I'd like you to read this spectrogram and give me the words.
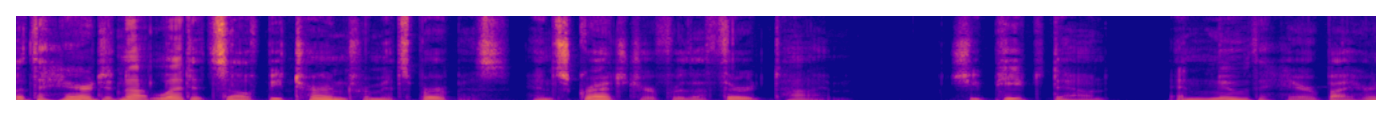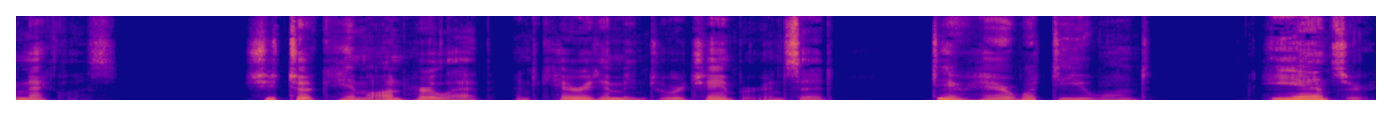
But the hare did not let itself be turned from its purpose, and scratched her for the third time. She peeped down, and knew the hare by her necklace. She took him on her lap, and carried him into her chamber, and said, Dear hare, what do you want? He answered,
